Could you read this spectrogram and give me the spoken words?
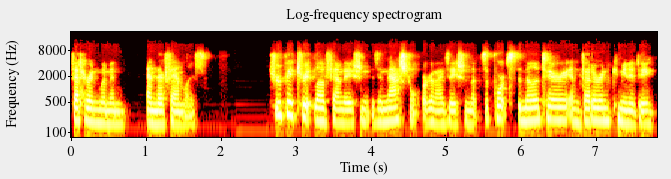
veteran women, and their families. True Patriot Love Foundation is a national organization that supports the military and veteran community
